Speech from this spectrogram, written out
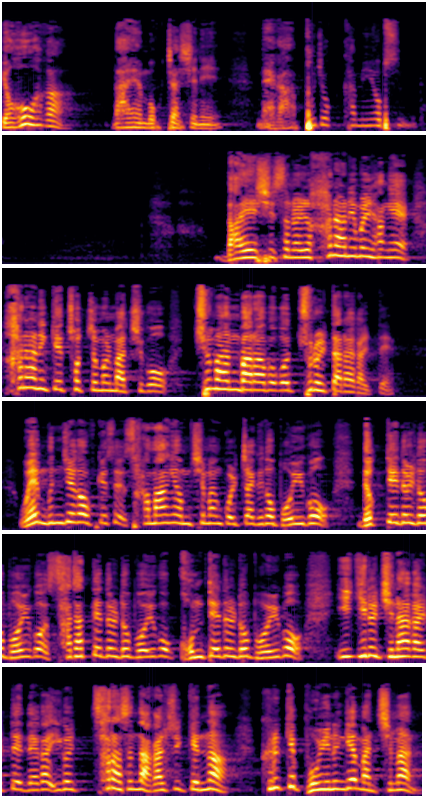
여호와가 나의 목자시니 내가 부족함이 없습니다. 나의 시선을 하나님을 향해 하나님께 초점을 맞추고 주만 바라보고 주를 따라갈 때 왜 문제가 없겠어요? 사망의 엄침한 골짜기도 보이고 늑대들도 보이고 사자떼들도 보이고 곰떼들도 보이고 이 길을 지나갈 때 내가 이걸 살아서 나갈 수 있겠나? 그렇게 보이는 게 많지만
